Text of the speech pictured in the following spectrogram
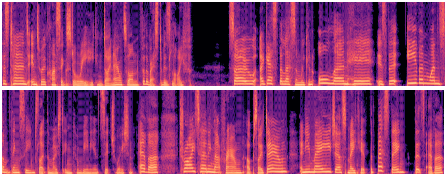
has turned into a classic story he can dine out on for the rest of his life. So, I guess the lesson we can all learn here is that even when something seems like the most inconvenient situation ever, try turning that frown upside down, and you may just make it the best thing that's ever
